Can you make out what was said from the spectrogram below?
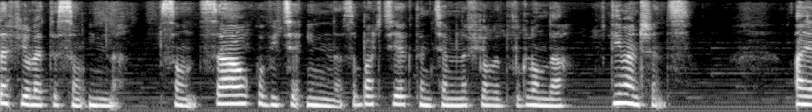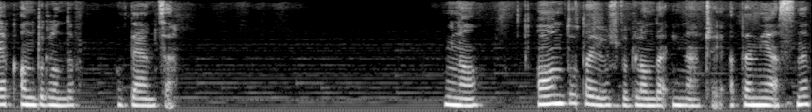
Te fiolety są inne. Są całkowicie inne. Zobaczcie, jak ten ciemny fiolet wygląda w Dimensions, a jak on wygląda w, DMC. No, on tutaj już wygląda inaczej, a ten jasny,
